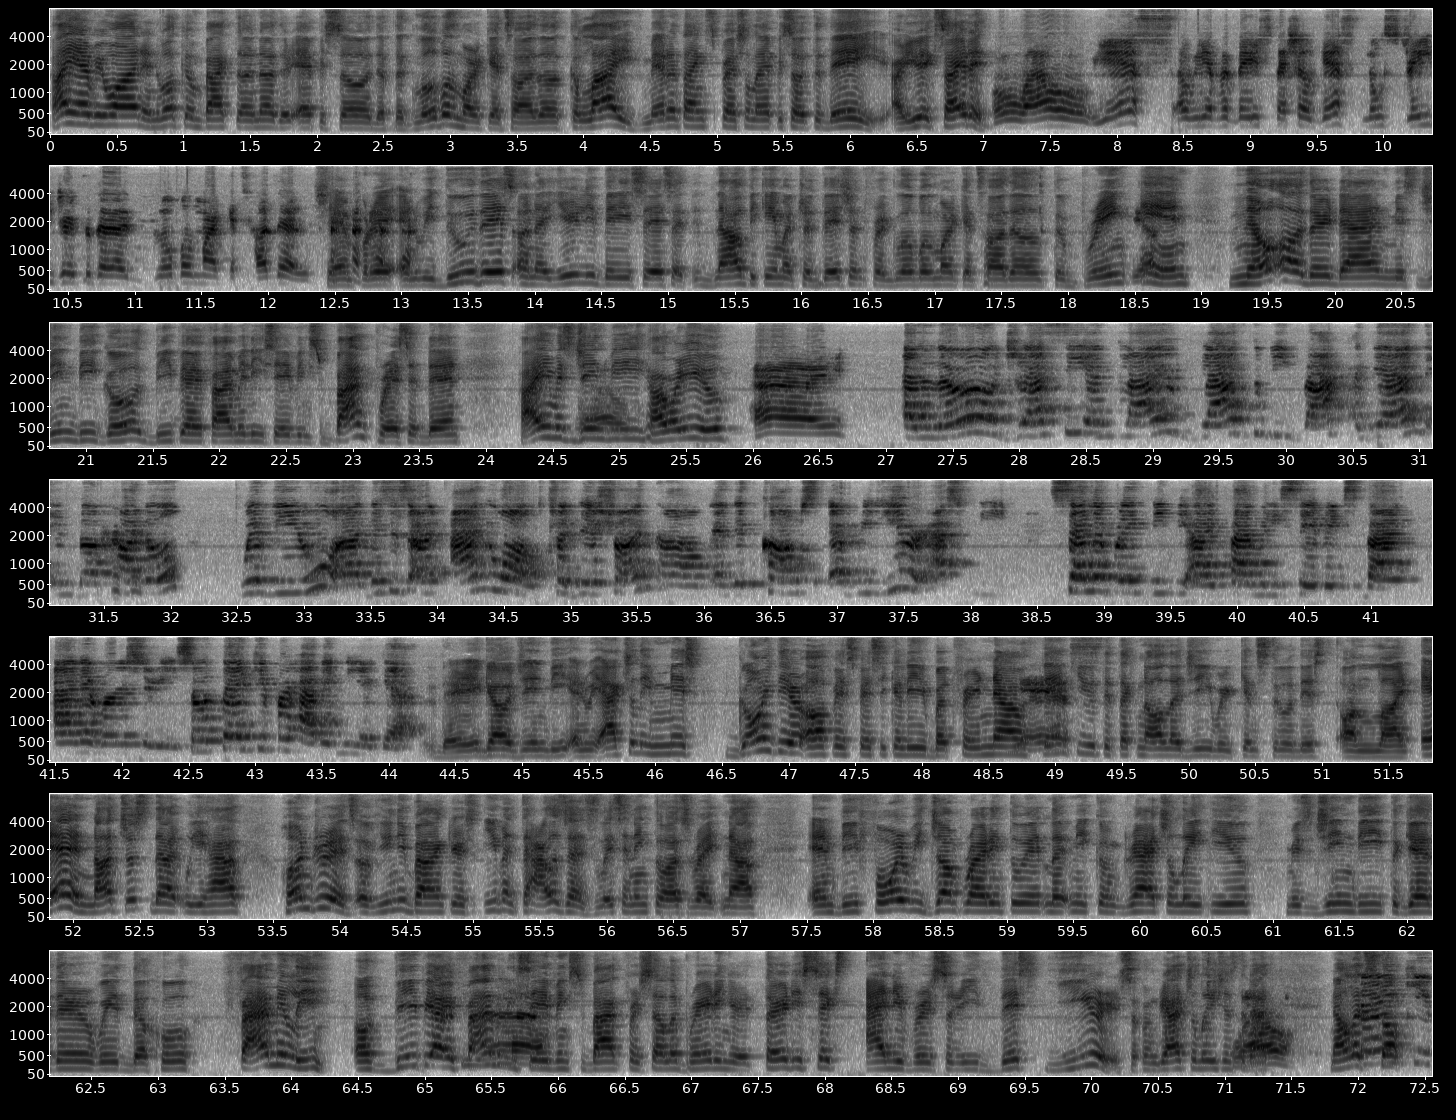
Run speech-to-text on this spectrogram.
Hi everyone and welcome back to another episode of the Global Markets Huddle Live. Meron tayong special episode today. Are you excited? Oh wow, yes! Uh, we have a very special guest, no stranger to the Global Markets Huddle. Syempre, and we do this on a yearly basis. It now became a tradition for Global Markets Huddle to bring Yep. in no other than Miss Jean B. Gold, BPI Family Savings Bank President. Hi Miss Jean B, how are you? Hi! Hello, Jesse and Clive. Glad to be back again in the huddle with you. Uh, this is our annual tradition, um, and it comes every year as we celebrate BPI Family Savings Bank anniversary. So thank you for having me again. There you go, Jean B. And we actually miss going to your office physically, but for now, Yes. thank you to technology. We can do this online. And not just that, we have hundreds of Unibankers, even thousands, listening to us right now. And before we jump right into it, let me congratulate you, Miss Jean B, together with the whole family of BPI Family Yeah. Savings Bank for celebrating your 36th anniversary this year. So congratulations to that. Now let's talk. thank you.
